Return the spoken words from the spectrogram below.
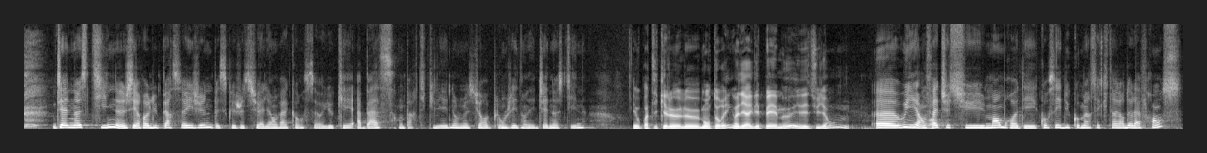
Jane Austen, j'ai relu Persuasion parce que je suis allée en vacances au UK, à Bath en particulier, donc je me suis replongée dans les Jane Austen. Et vous pratiquez le, le mentoring, on va dire, avec des PME et des étudiants? Euh, oui, en fait, je suis membre des conseils du commerce extérieur de la France.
